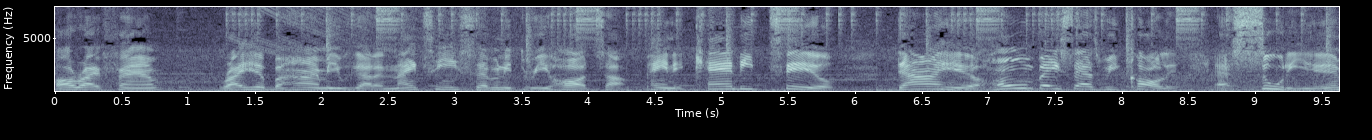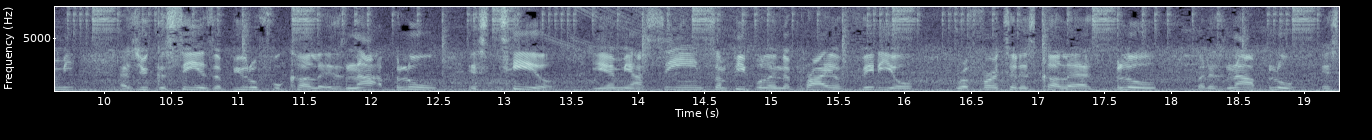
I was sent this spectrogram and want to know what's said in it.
All right, fam. Right here behind me, we got a 1973 hardtop painted candy teal down here, home base as we call it, at Sudi, you hear me? As you can see, it's a beautiful color. It's not blue, it's teal. You hear me? I've seen some people in the prior video refer to this color as blue, but it's not blue, it's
